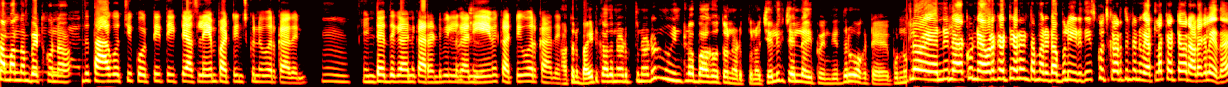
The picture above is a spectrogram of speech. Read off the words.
సంబంధం పెట్టుకున్నావు. అది తాగొచ్చి కొట్టి తిట్టి అసలు ఏం పట్టించుకునేవారు కాదండి. ఉమ్. ఇంటద్దు కానీ కరెంట్ బిల్లు కానీ ఏమి కట్టేవారు కాదండి. అతను బయట కథ నడుపుతున్నాడు నువ్వు ఇంట్లో బాగోతో నడుపుతున్నావు. చెల్లికి చెల్లి అయిపోయింది ఇద్దరు ఒకటే. ఇప్పుడు నువ్వు ఇంట్లో అన్ని లేకుండా ఎవరు కట్టాడంట మరి డబ్బులు? ఇటు తీసుకొచ్చి కడుతుంటే నువ్వు ఎట్లా కట్టావని అడగలేదా?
